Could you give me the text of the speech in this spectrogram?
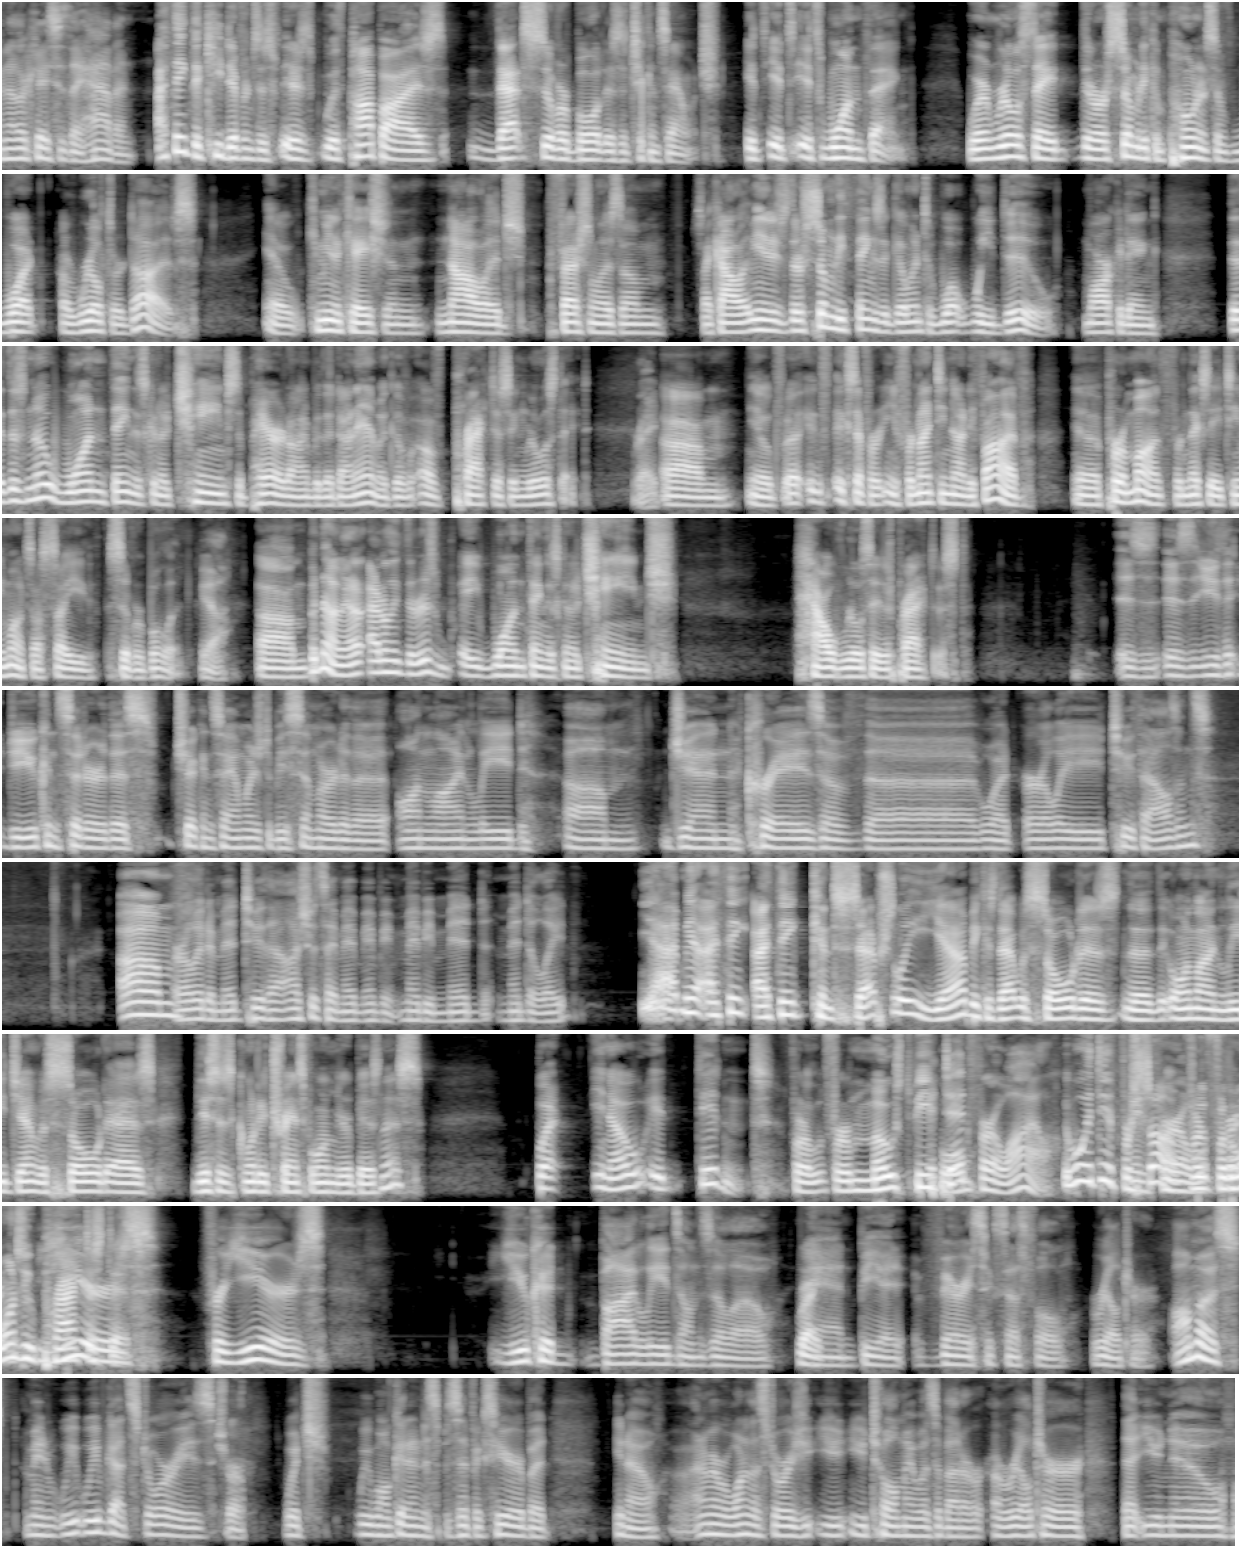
in other cases they haven't. I think the key difference is, is with Popeyes, that silver bullet is a chicken sandwich. It's it's it's one thing. Where in real estate, there are so many components of what a realtor does. You know, communication, knowledge, professionalism, psychology. I mean, there's, there's so many things that go into what we do, marketing, that there's no one thing that's going to change the paradigm or the dynamic of, of practicing real estate. Right. Um, you know, f- except for you know, for 1995 uh, per month for the next 18 months, I'll sell you the silver bullet. Yeah. Um, but no, I mean, I, I don't think there is a one thing that's going to change how real estate is practiced. Is is you th- do you consider this chicken sandwich to be similar to the online lead um, gen craze of the what early two thousands, Um, early to mid two thousand? I should say maybe maybe maybe mid mid to late. yeah, I mean, I think I think conceptually, yeah, because that was sold as the the online lead gen was sold as this is going to transform your business, but you know, it didn't for for most people. It did for a while. well, it did for I mean, some a- for, for, the ones who practiced years, it. For years, you could buy leads on Zillow Right. and be a very successful realtor. Almost, I mean, we we've got stories Sure. which we won't get into specifics here, but you know, I remember one of the stories you, you, you told me was about a, a realtor that you knew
